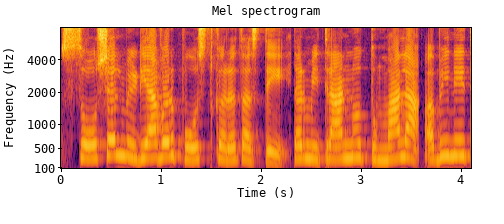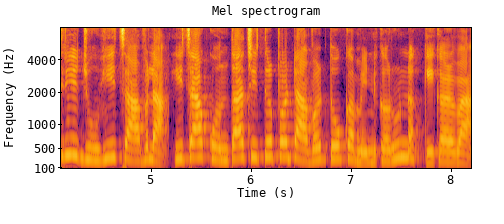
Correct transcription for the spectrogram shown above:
सोशल मीडियावर पोस्ट करत असते असते. तर मित्रांनो तुम्हाला अभिनेत्री जुही चावला हिचा कोणता चित्रपट आवडतो कमेंट करून नक्की कळवा.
